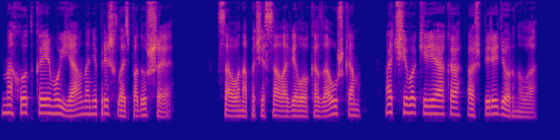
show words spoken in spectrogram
Находка ему явно не пришлась по душе. Саона почесала Велока за ушком, отчего Кириака аж передернула.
